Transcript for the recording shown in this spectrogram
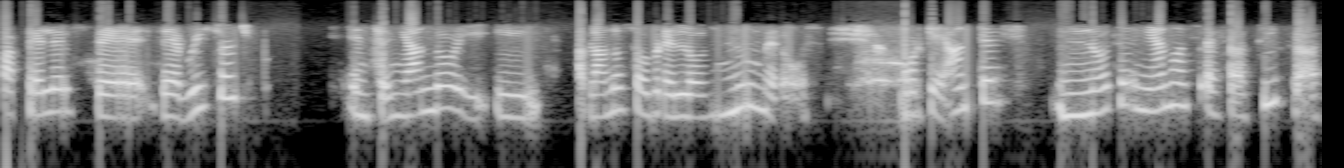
papeles de, research, enseñando y, hablando sobre los números, porque antes no teníamos esas cifras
